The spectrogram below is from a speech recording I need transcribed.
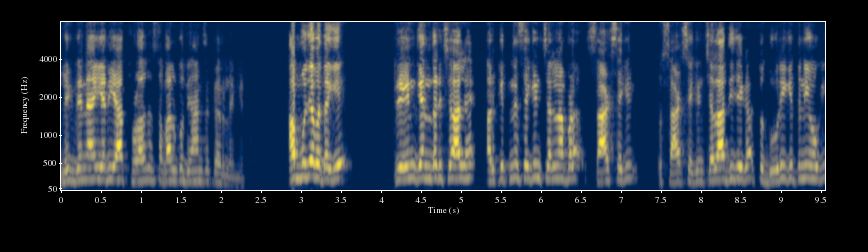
लिख देना है, यदि आप थोड़ा सा सवाल को ध्यान से कर लेंगे अब मुझे बताइए, ट्रेन के अंदर चाल है और कितने सेकंड चलना पड़ा? साठ सेकंड तो साठ सेकंड चला दीजिएगा तो दूरी कितनी होगी?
